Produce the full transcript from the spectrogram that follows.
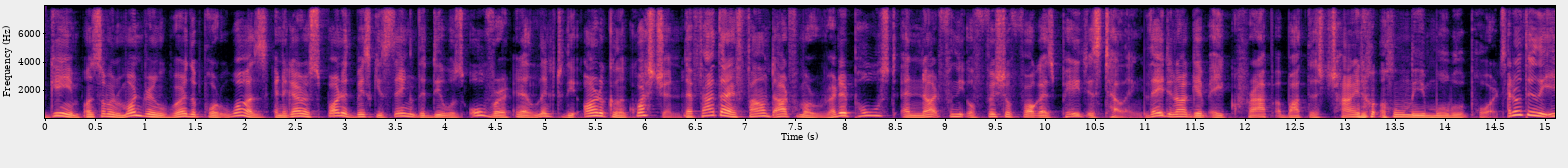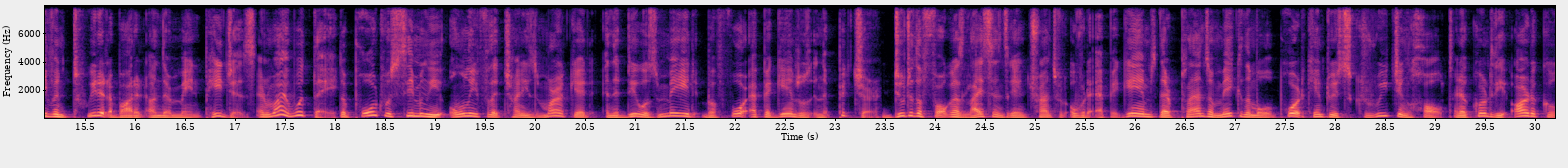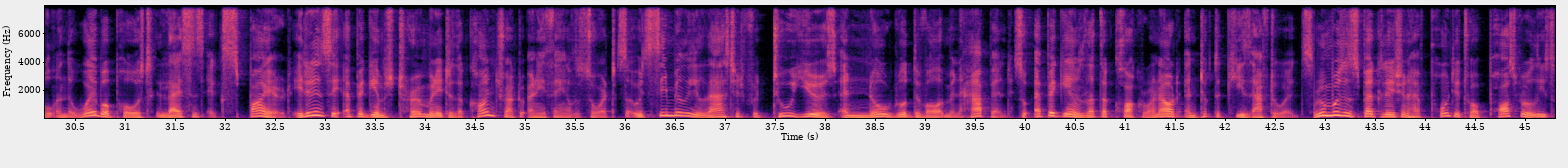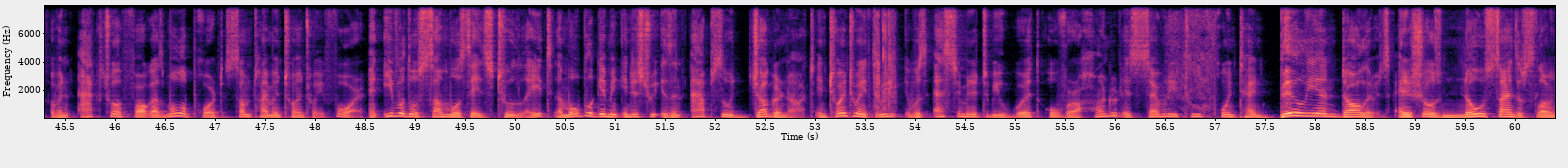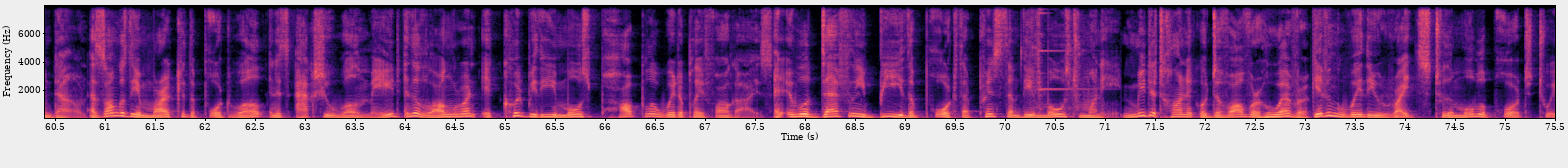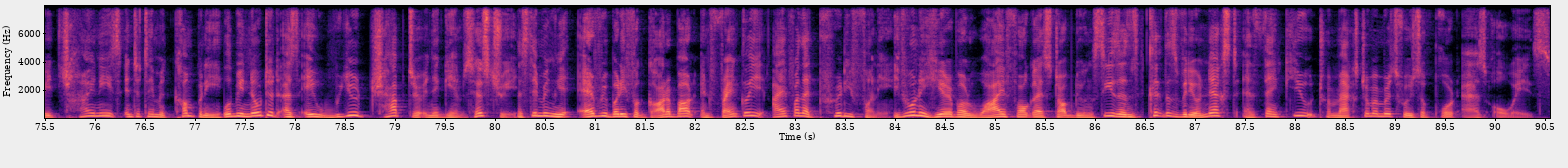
game on someone wondering where the port was, and the guy responded basically saying the deal was over and a link to the article in question. The fact that I found out from a Reddit post and not from the official Fall Guys page is telling. They did not give a crap about this China-only mobile port. I don't think they even tweeted about it on their main pages. And why would they? The port was seemingly only for the Chinese market and the deal was made before Epic Games was in the picture. Due to the Fall Guys license getting transferred over to Epic Games, their plans on making the mobile port came to a screeching halt. And according to the article and the Weibo post, the license expired. It didn't say Epic Games terminated the contract or anything of the sort, so it seemingly lasted for two years and no real development happened. So Epic Games let the clock run out and took the keys afterwards. Rumors and speculation have pointed to a possible release of an actual Fall Guys mobile port sometime in 2024. And even though some will say it's too late, the mobile gaming industry is an absolute juggernaut. In 2023, it was estimated to be worth over $172.10 billion, and it shows no signs of slowing down. As long as they market the port well and it's actually well made, in the long run, it could be the most popular way to play Fall Guys, and it will definitely be the port that prints them the most money. Mediatonic or Devolver, whoever, giving away the rights to the mobile port to a Chinese entertainment company will be noted as a weird chapter in the game's history that seemingly everybody forgot about and frankly, I find that pretty funny. If you want to hear about why Fall Guys stopped doing seasons, click this video next and thank you to our Max 2 members for your support as always.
